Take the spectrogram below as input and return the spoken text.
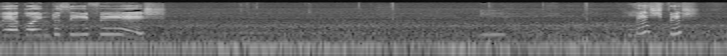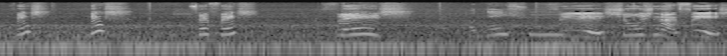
we are going to see fish fish fish fish fish Say fish. Fish. Fish. Shoes na fish.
